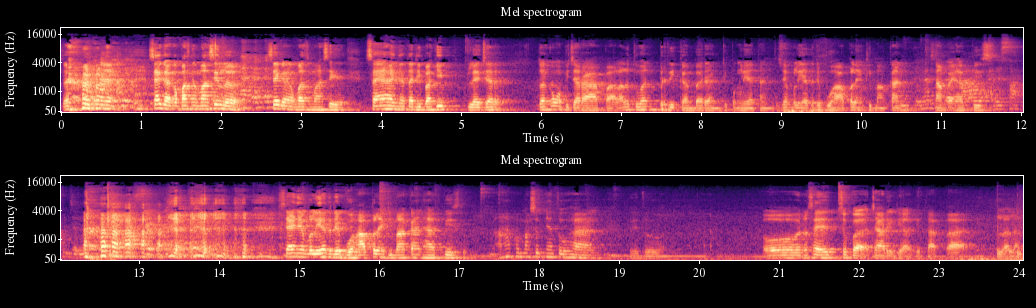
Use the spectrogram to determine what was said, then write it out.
saya nggak ngepas ngemasin loh. Saya nggak ngepas ngemasin. Saya hanya tadi pagi belajar Tuhan kamu mau bicara apa? Lalu Tuhan beri gambaran di penglihatan. Terus saya melihat ada buah apel yang dimakan sampai habis. saya hanya melihat ada buah apel yang dimakan habis. Apa maksudnya Tuhan? Gitu. Oh, nah saya coba cari di Alkitab belalang.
